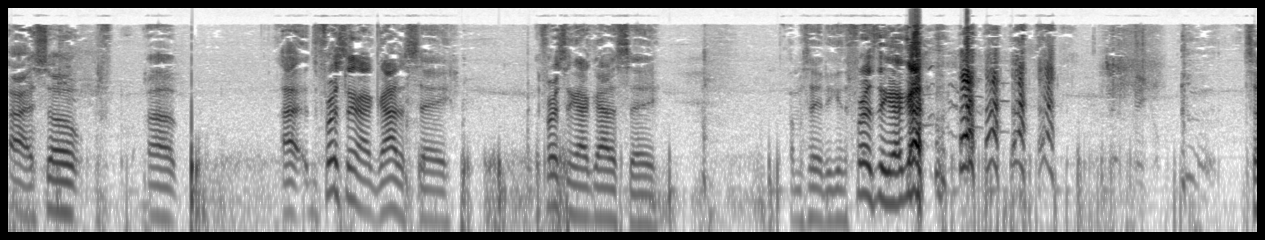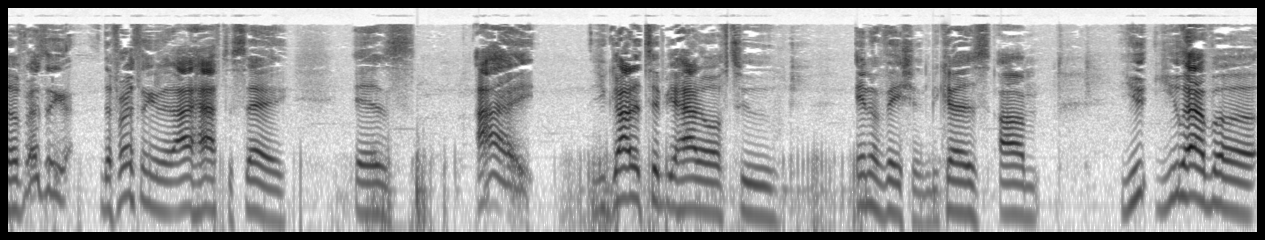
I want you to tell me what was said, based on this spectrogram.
All right, so uh, I, the first thing I gotta say, the first thing I gotta say, I'm gonna say it again. The first thing I got. so the first thing, the first thing that I have to say is, I, you gotta tip your hat off to innovation because um, you you have a,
